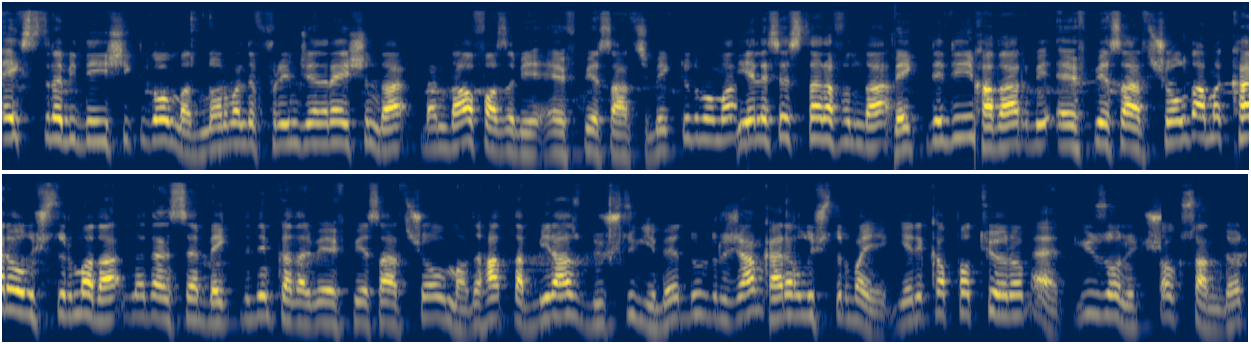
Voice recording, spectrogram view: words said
ekstra bir değişiklik olmadı. Normalde Frame Generation'da ben daha fazla bir FPS artışı bekliyordum ama DLSS tarafında beklediğim kadar bir FPS artışı oldu ama kare oluşturmada nedense beklediğim kadar bir FPS artışı olmadı. Hatta biraz düştü gibi. Durduracağım. Kare oluşturmayı geri kapatıyorum. Evet 113, 94,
